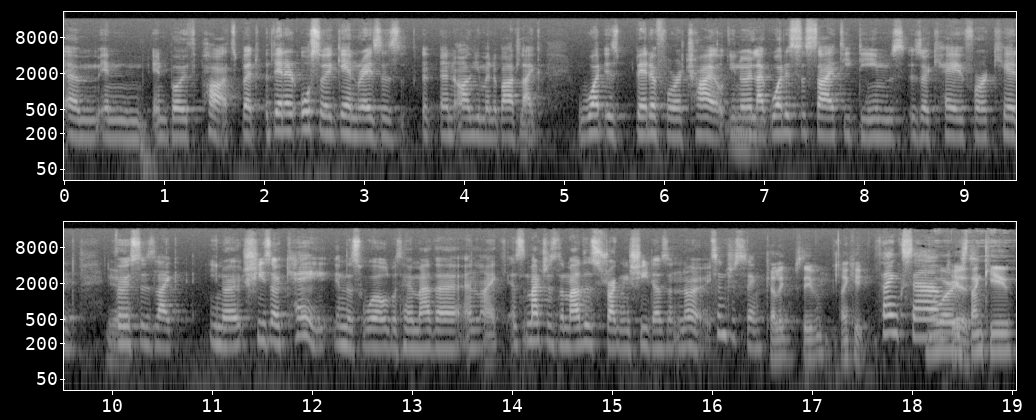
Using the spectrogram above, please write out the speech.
um, in in both parts. But then it also again raises a, an argument about like what is better for a child. You Mm. know, like what is society deems is okay for a kid Yeah. versus like you know she's okay in this world with her mother and like as much as the mother's struggling, she doesn't know. It's interesting. Kelly, Stephen, thank you. Thanks, Sam. No worries, Cheers. thank you.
